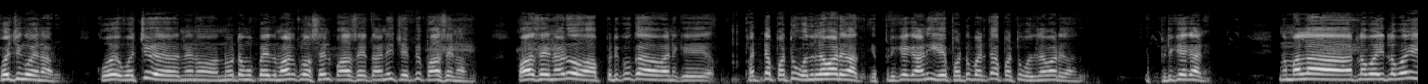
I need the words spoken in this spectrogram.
కోచింగ్ పోయినాడు. కో వచ్చి నేను నూట ముప్పై ఐదు మార్కులు వస్తాయని పాస్ అవుతా అని చెప్పి పాస్ అయినాడు. పాస్ అయినాడు అప్పటికి వానికి పట్టిన పట్టు వదిలేవాడు కాదు. ఇప్పటికే కానీ ఏ పట్టు పడితే ఆ పట్టు వదిలేవాడు కాదు. ఇప్పటికే కానీ ఇంకా మళ్ళీ అట్లా పోయి ఇట్లా పోయి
